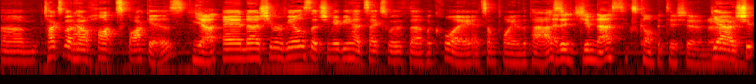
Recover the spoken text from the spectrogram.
um, talks about how hot Spock is, Yeah. and uh, she reveals that she maybe had sex with uh, McCoy at some point in the past. At a gymnastics competition. or- yeah, she.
